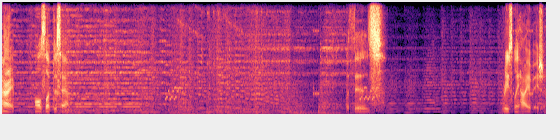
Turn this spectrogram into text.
Alright, all's left is him. With his reasonably high evasion.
